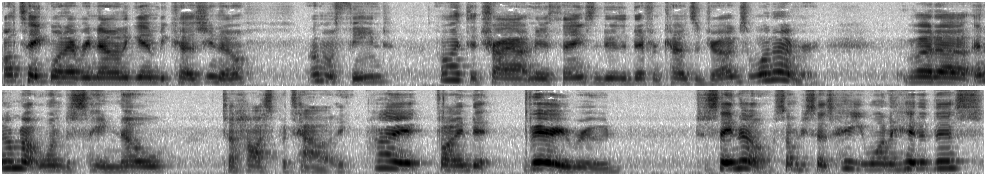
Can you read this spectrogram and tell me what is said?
I'll take one every now and again because you know I'm a fiend. I like to try out new things and do the different kinds of drugs, whatever. But uh, and I'm not one to say no to hospitality. I find it very rude to say no. Somebody says, "Hey, you want a hit of this?"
